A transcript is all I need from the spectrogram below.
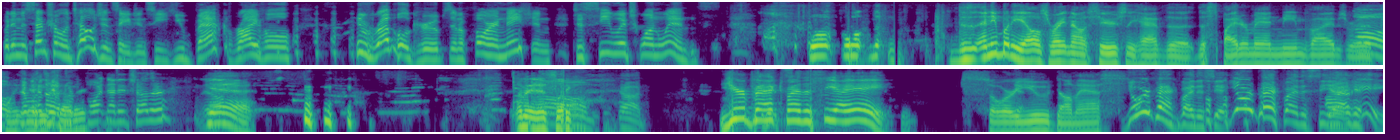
But in the Central Intelligence Agency, you back rival rebel groups in a foreign nation to see which one wins. well, well. th- Does anybody else right now seriously have the the Spider-Man meme vibes where they're Oh, pointing they at were each other? pointing at each other. Yeah. I mean, it's like oh my god, you're backed by the CIA. So are Yeah. you, dumbass. you're backed by the CIA. You're backed by the CIA. okay.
